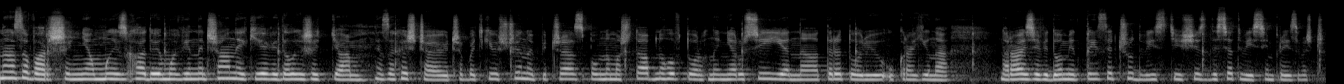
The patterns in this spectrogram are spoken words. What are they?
На завершення ми згадуємо вінничан, які віддали життя, захищаючи батьківщину під час повномасштабного вторгнення Росії на територію України. Наразі відомі 1268 прізвищ.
